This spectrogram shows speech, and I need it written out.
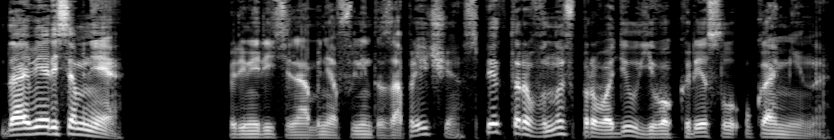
Доверься мне». Примирительно обняв Флинта за плечи, Спектр вновь проводил его к креслу у камина.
